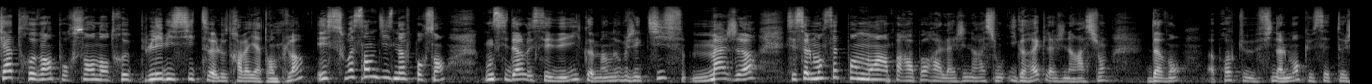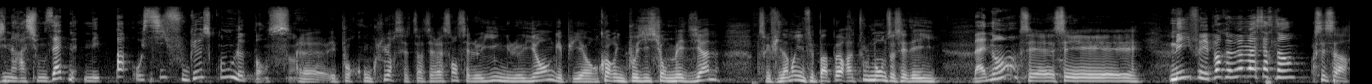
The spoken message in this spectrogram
80% d'entre eux plébiscitent le travail à temps plein et 79% considèrent le CDI comme un objectif majeur. C'est seulement 7 points de moins par rapport à la génération Y, la génération d'avant. Preuve que finalement que cette génération Z n'est pas aussi fougueuse qu'on le pense. Euh, et pour conclure, c'est intéressant, c'est le yin, le yang, et puis il y a encore une position médiane, parce que finalement il ne fait pas peur à tout le monde ce CDI. Bah non. C'est. Mais il fait peur quand même à certains. C'est ça.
